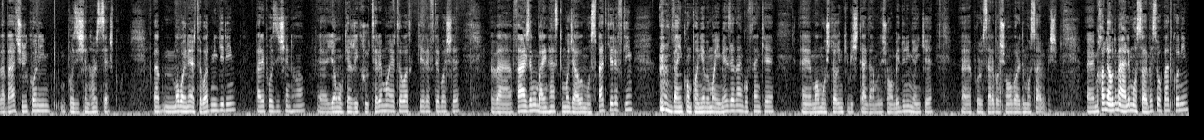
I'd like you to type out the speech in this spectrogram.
و بعد شروع کنیم position ها رو search بکنیم. و ما با این ارتباط می‌گیریم برای position ها یا ممکن recruiter ما ارتباط گرفته باشه. و فرضمون بر این هست که ما جواب مثبت گرفتیم. و این کمپانیا به ما ایمیل زدن گفتن که ما مشتاقیم که بیشتر در مورد شما بدونیم یا اینکه پروسه رو با شما وارد مصاحبه بشیم. می‌خوایم در مورد مرحله مصاحبه صحبت کنیم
